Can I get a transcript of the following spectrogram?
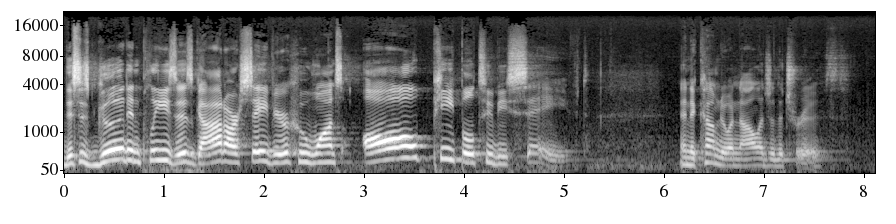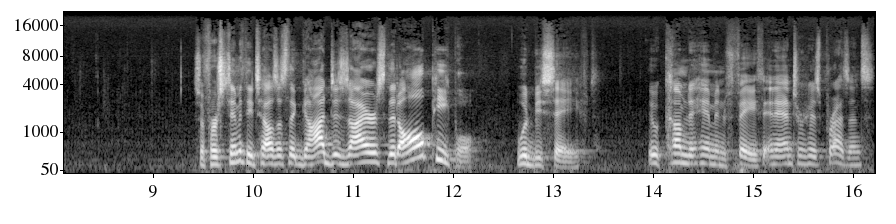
This is good and pleases God our Savior, who wants all people to be saved and to come to a knowledge of the truth. So 1 Timothy tells us that God desires that all people would be saved. They would come to him in faith and enter his presence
